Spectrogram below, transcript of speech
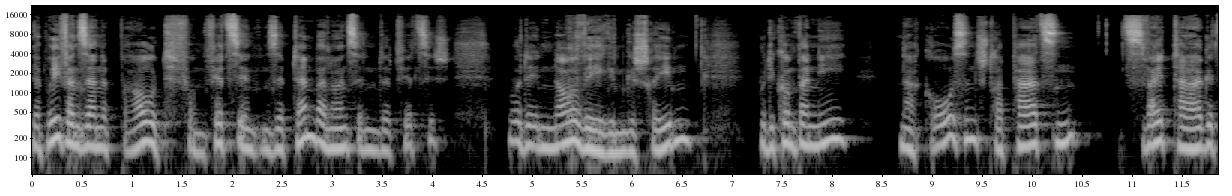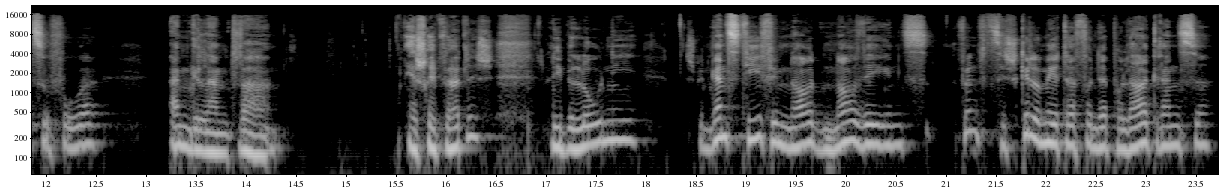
Der Brief an seine Braut vom 14. September 1940 wurde in Norwegen geschrieben, wo die Kompanie nach großen Strapazen zwei Tage zuvor angelangt war. Er schrieb wörtlich, liebe Loni, ich bin ganz tief im Norden Norwegens, 50 Kilometer von der Polargrenze,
